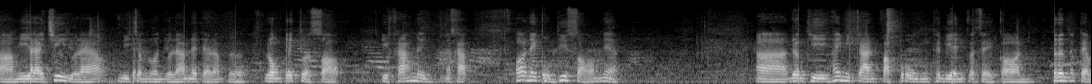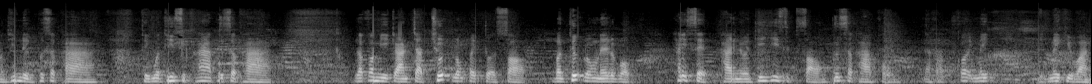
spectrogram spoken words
อ่ามีรายชื่ออยู่แล้ว มีจำนวนอยู่แล้วในแต่ละอำเภอลงไปตรวจสอบอีกครั้งหนึ่งนะครับ เพราะในกลุ่มที่2เนี่ยอ่าเดิมทีให้มีการปรับปรุงทะเบียนเกษตรกร เริ่มตั้งแต่วันที่ 1 พฤษภาถึงวันที่ 15 พฤษภาแล้วก็มีการจัดชุดลงไปตรวจสอบ บันทึกลงในระบบ ให้เสร็จภายในวันที่ 22 พฤษภาคมนะครับ ก็ไม่อีกไม่กี่วัน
